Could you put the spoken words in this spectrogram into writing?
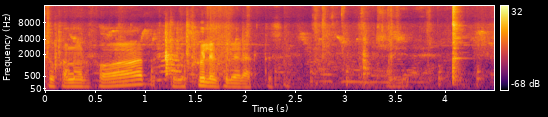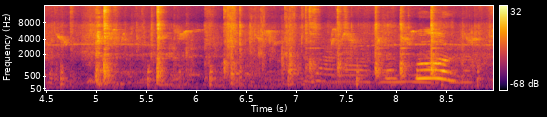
শুকানোর পর এখানে খুলে খুলে রাখতেছে এই যে, গুড় হুম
